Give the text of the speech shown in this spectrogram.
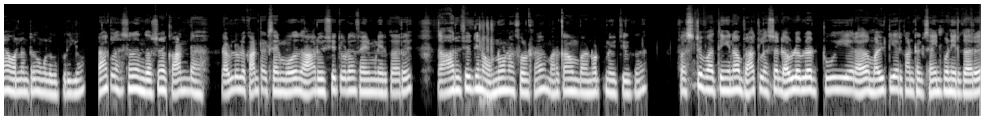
ஏன் வரலன்றது உங்களுக்கு புரியும். பிராக் லெஸ்னர் இந்த வருஷம் கான்ட டபிள்யூவில் கான்ட்ராக்ட் சைன் போது இந்த ஆறு விஷயத்தோட சைன் பண்ணியிருக்காரு. இந்த ஆறு விஷயத்தையும் நான் ஒன்று ஒன்றா சொல்கிறேன் மறக்காமல் நோட் பண்ணி வச்சுருக்கேன் ஃபஸ்ட்டு பார்த்தீங்கன்னா பிராக் லெஸ்னர் டூ இயர் அதாவது மல்டி இயர் கான்ட்ராக்ட் சைன் பண்ணியிருக்காரு.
